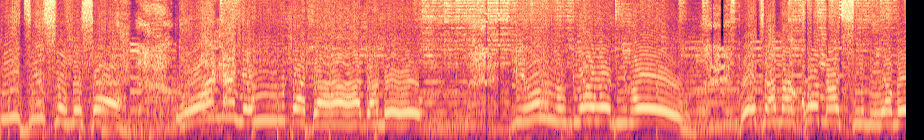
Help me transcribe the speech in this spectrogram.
me ti so me sɛ wɔna yɛwu dadaada no me wowu bia wɔ ni mo ɛgya makoma si meɛ mo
